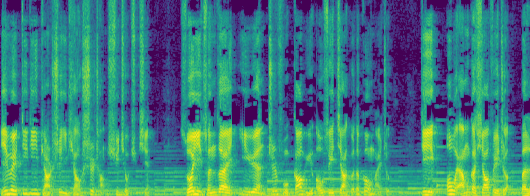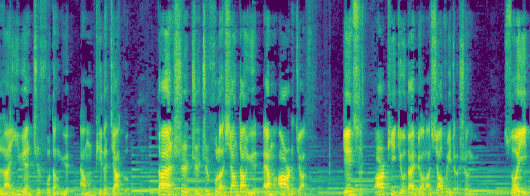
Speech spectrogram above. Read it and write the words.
因为滴滴撇是一条市场需求曲线。所以存在意愿支付高于 OC 价格的购买者，第 OM 个消费者本来意愿支付等于 MP 的价格，但是只支付了相当于 M2 的价格，因此 RP 就代表了消费者剩余。所以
